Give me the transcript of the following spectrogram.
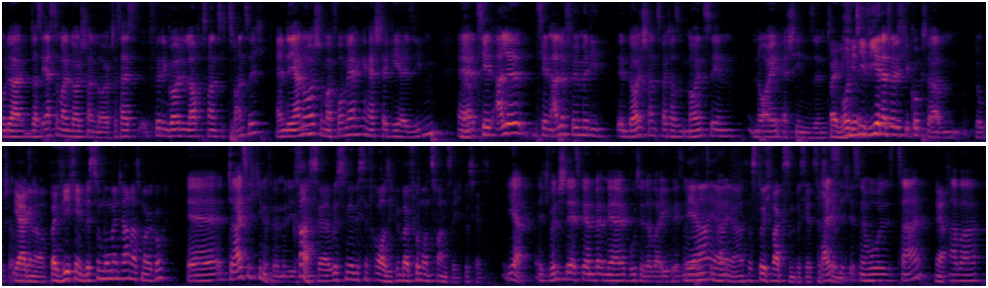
Oder das erste Mal in Deutschland läuft. Das heißt, für den Goldenen Lauch 2020, Ende Januar, schon mal vormerken, Hashtag GL7, äh, Ja. zählt alle, zählen alle Filme, die in Deutschland 2019 neu erschienen sind. Und die wir natürlich geguckt haben, logischerweise. Ja, genau. Bei wie vielen bist du momentan? Hast du mal geguckt? Äh, 30 Kinofilme dieses Krass, ja, da bist du mir ein bisschen voraus. Ich bin bei 25 bis jetzt. Jahr. Ja, ich wünschte, es wären mehr gute dabei gewesen. Ja, ja, ja. Das ist durchwachsen bis jetzt. Das 30 stimmt. ist eine hohe Zahl, Ja. aber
